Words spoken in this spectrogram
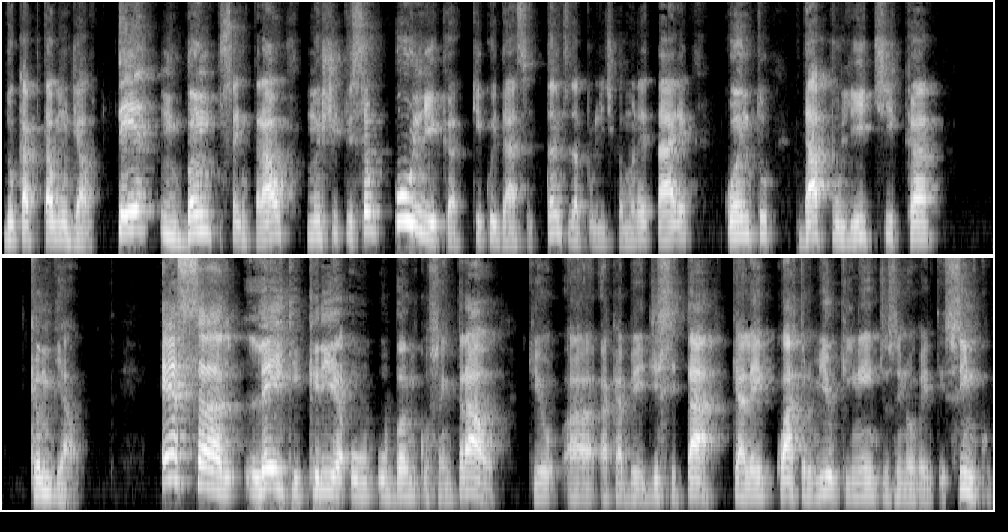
do capital mundial. Ter um banco central, uma instituição única que cuidasse tanto da política monetária quanto da política cambial. Essa lei que cria o, o Banco Central, que eu a, acabei de citar, que é a Lei 4.595,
